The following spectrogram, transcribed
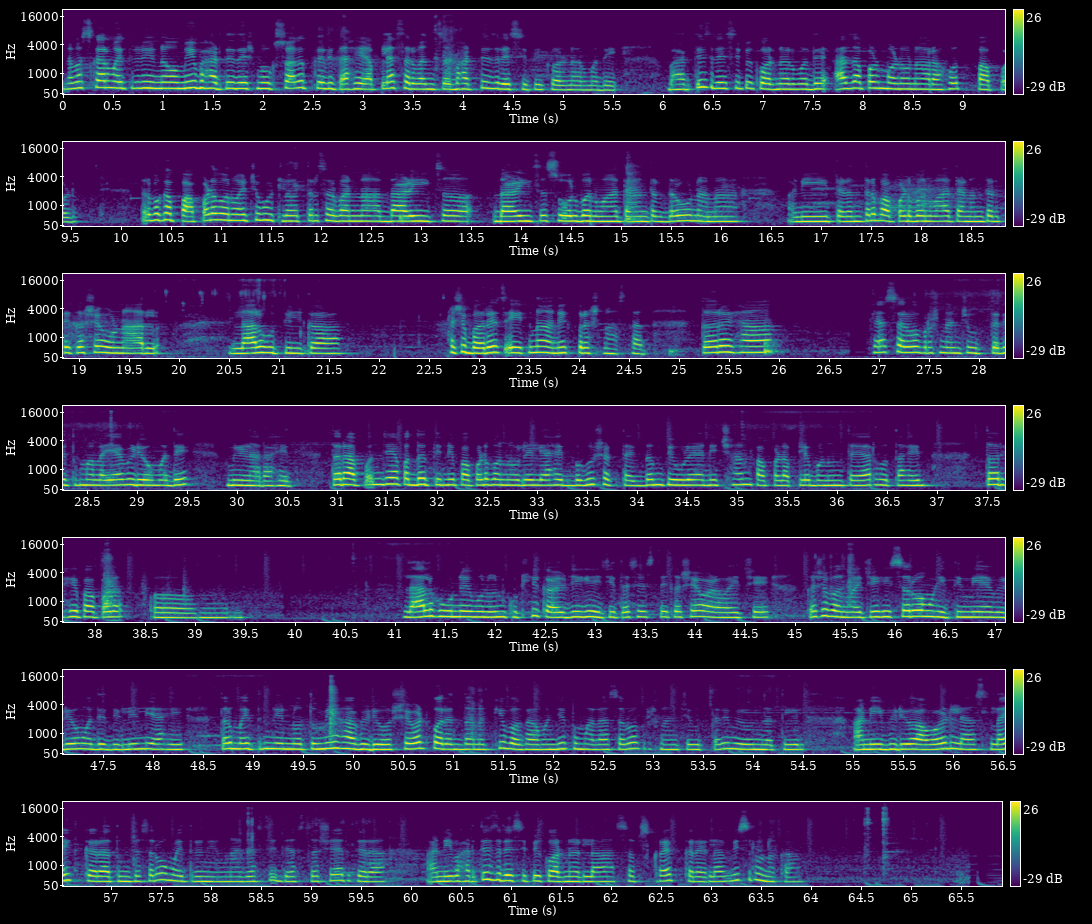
नमस्कार मैत्रिणींनो मी भारती देशमुख स्वागत करीत आहे आपल्या सर्वांचं भारतीज रेसिपी कॉर्नरमध्ये भारतीज रेसिपी कॉर्नरमध्ये आज आपण बनवणार आहोत पापड. तर बघा पापड बनवायचे म्हटलं तर सर्वांना डाळीचं डाळीचं सोल बनवा त्यानंतर दळून आणा आणि त्यानंतर पापड बनवा त्यानंतर ते कसे होणार लाल होतील का? असे बरेच एक ना अनेक प्रश्न असतात. तर ह्या ह्या सर्व प्रश्नांची उत्तरे तुम्हाला या व्हिडिओमध्ये मिळणार आहेत. तर आपण ज्या पद्धतीने पापड बनवलेले आहेत बघू शकता एकदम पिवळे आणि छान पापड आपले बनून तयार होत आहेत. तर हे पापड लाल होऊ नये म्हणून कुठली काळजी घ्यायची तसेच ते कसे वाळवायचे कसे बनवायचे ही सर्व माहिती मी या व्हिडिओमध्ये दिलेली आहे. तर मैत्रिणींनो तुम्ही हा व्हिडिओ शेवटपर्यंत नक्की बघा म्हणजे तुम्हाला सर्व प्रश्नांची उत्तरे मिळून जातील. आणि व्हिडिओ आवडल्यास लाईक करा तुमच्या सर्व मैत्रिणींना जास्तीत जास्त शेअर करा आणि भारतीज रेसिपी कॉर्नरला सबस्क्राईब करायला विसरू नका.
